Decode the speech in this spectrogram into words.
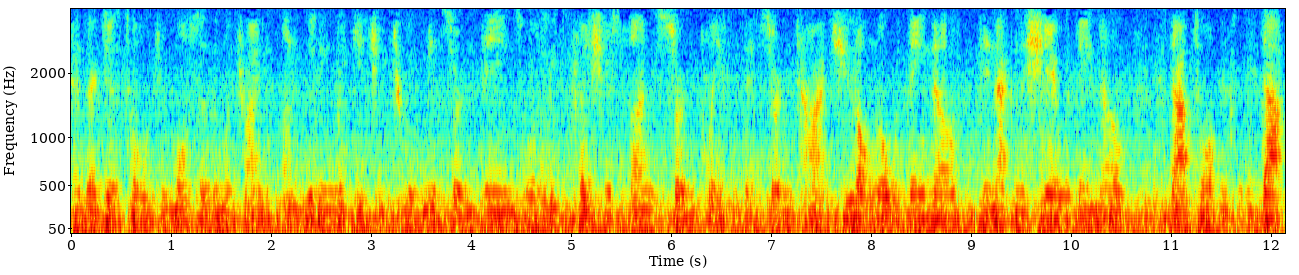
As I just told you, most of them are trying to unwittingly get you to admit certain things or at least place your son at certain places at certain times. You don't know what they know. They're not going to share what they know. Stop talking to them. Stop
